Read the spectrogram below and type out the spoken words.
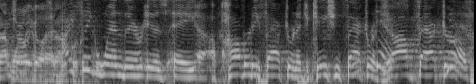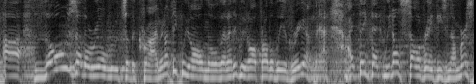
It's not one Charlie, band, go ahead. I think when there is a, a poverty factor, an education factor, a Yes. job factor, Yes. uh, those are the real roots of the crime. And I think we all know that. I think we'd all probably agree on that. I think that we don't celebrate these numbers.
